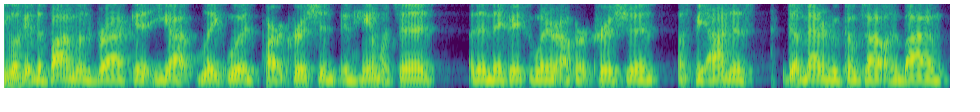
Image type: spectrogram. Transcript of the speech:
You look at the bottom of the bracket, you got Lakewood, Park Christian, and Hamilton. And then they face the winner, Elkhart Christian. Let's be honest, it doesn't matter who comes out on the bottom.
